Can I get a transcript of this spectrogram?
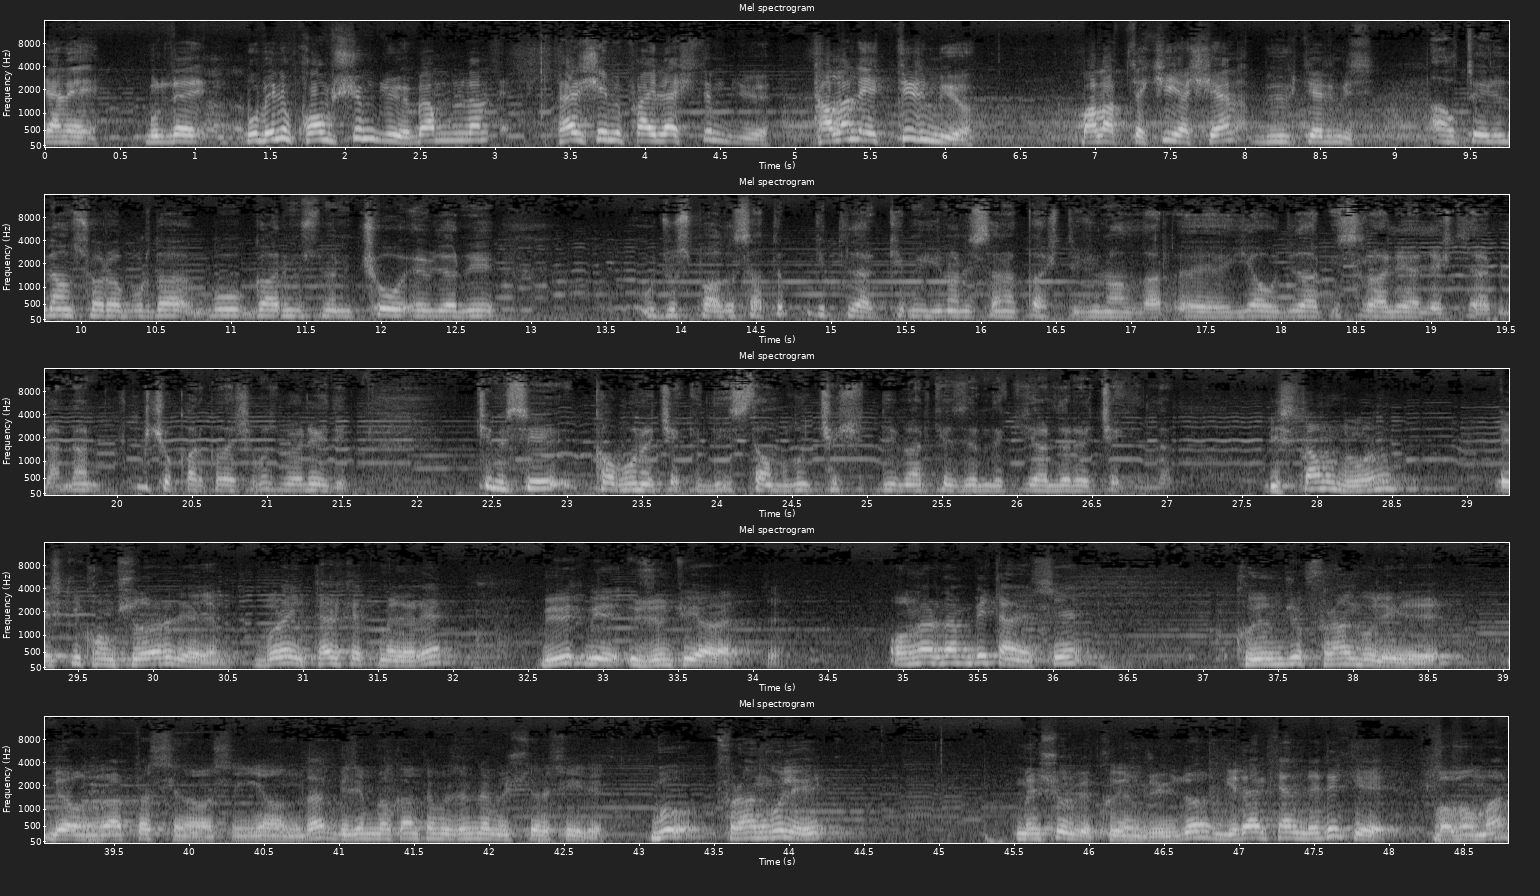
Yani burada bu benim komşum diyor. Ben bundan her şeyimi paylaştım diyor. Talan ettirmiyor. Balat'taki yaşayan büyüklerimiz. 6 Eylül'den sonra burada bu gayrimüslimlerin çoğu evlerini ucuz pahalı satıp gittiler. Kimi Yunanistan'a kaçtı Yunanlar, e, Yahudiler İsrail'e yerleştiler bilen. Yani birçok arkadaşımız böyleydi. Kimisi kabuğuna çekildi. İstanbul'un çeşitli merkezlerindeki yerlere çekildiler. İstanbul'un eski komşuları diyelim. Burayı terk etmeleri büyük bir üzüntü yarattı. Onlardan bir tanesi kuyumcu Frangoli'ydi. Beyoğlu'nun Atlas Sineması'nın yanında bizim lokantamızın da müşterisiydi. Bu Frangoli meşhur bir kuyumcuydu. Giderken dedi ki babama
